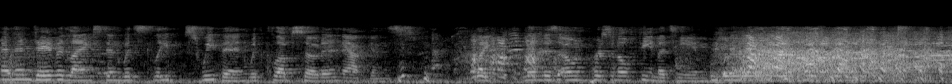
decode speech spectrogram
and then David Langston would sleep, sweep in with club soda and napkins, like Linda's own personal FEMA team.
